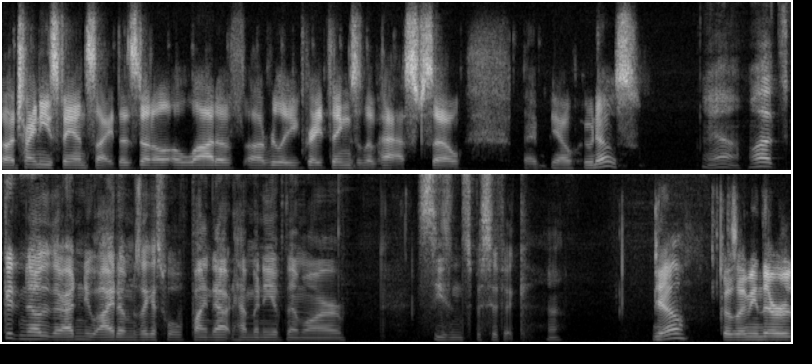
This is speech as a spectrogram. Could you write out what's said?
uh, Chinese fan site that's done a, a lot of uh, really great things in the past. So, you know, who knows? yeah. Well, it's good to know that they're adding new items. I guess we'll find out how many of them are season specific. Huh? Yeah, because I mean, there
